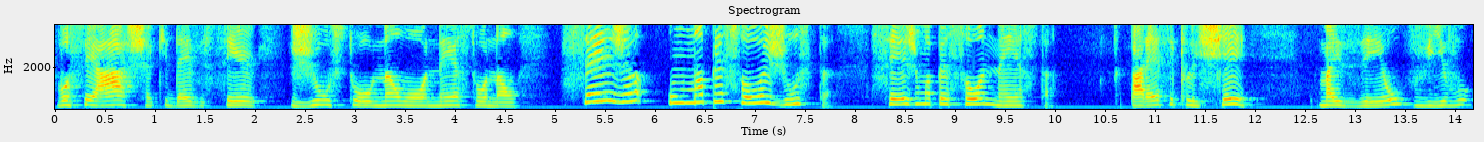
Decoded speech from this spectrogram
você acha que deve ser, justo ou não, ou honesto ou não. Seja uma pessoa justa, seja uma pessoa honesta. Parece clichê, mas eu vivo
